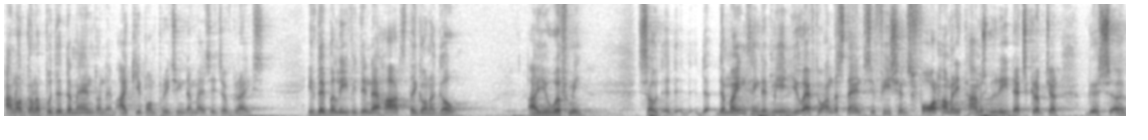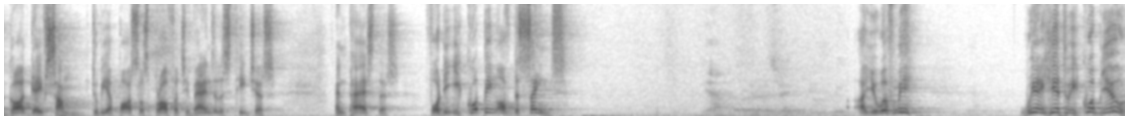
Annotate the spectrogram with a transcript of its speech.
I'm not going to put a demand on them. I keep on preaching the message of grace. If they believe it in their hearts, they're going to go. Are you with me? So, the, the, the, main thing that me and you have to understand is Ephesians 4. How many times we read that scripture? Uh, God gave some to be apostles, prophets, evangelists, teachers, and pastors for the equipping of the saints. Are you with me? We're here to equip you.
